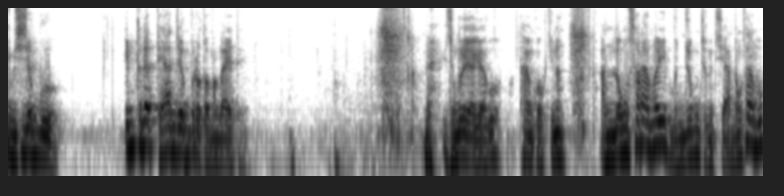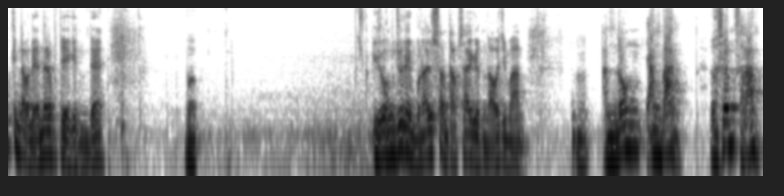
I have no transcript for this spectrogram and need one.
임시정부 인터넷 대한정부로 도망가야 돼. 네, 이 정도로 이야기하고 다음 곡지는 안동 사람의 문중 정치. 안동 사람 웃긴다고 옛날부터 얘기했는데 뭐 유홍준의 문화유산 답사에도 나오지만 어, 안동 양반, 어성 사람,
